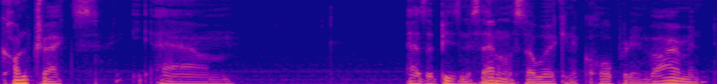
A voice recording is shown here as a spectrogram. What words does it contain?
contracts. Um, as a business analyst, I work in a corporate environment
